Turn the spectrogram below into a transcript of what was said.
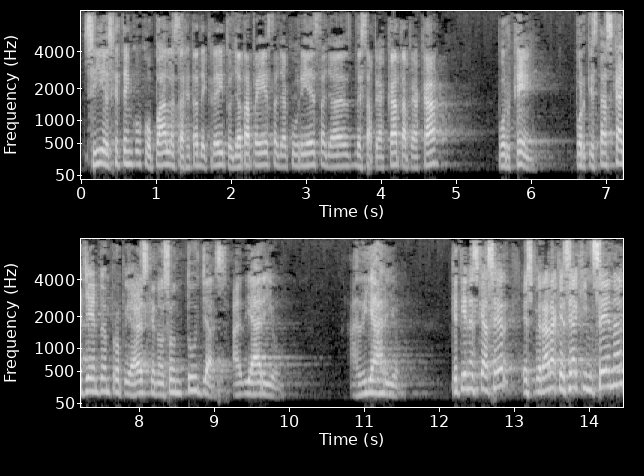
Sí, es que tengo copadas las tarjetas de crédito, ya tapé esta, ya cubrí esta, ya destapé acá, tapé acá. ¿Por qué? porque estás cayendo en propiedades que no son tuyas a diario, a diario. ¿Qué tienes que hacer? Esperar a que sea quincena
